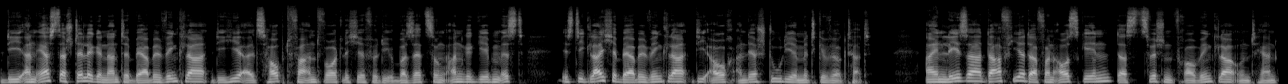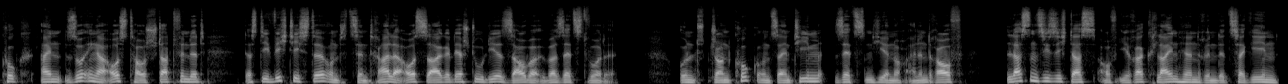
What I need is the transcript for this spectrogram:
Die an erster Stelle genannte Bärbel Winkler, die hier als Hauptverantwortliche für die Übersetzung angegeben ist, ist die gleiche Bärbel Winkler, die auch an der Studie mitgewirkt hat. Ein Leser darf hier davon ausgehen, dass zwischen Frau Winkler und Herrn Cook ein so enger Austausch stattfindet, dass die wichtigste und zentrale Aussage der Studie sauber übersetzt wurde. Und John Cook und sein Team setzten hier noch einen drauf. Lassen Sie sich das auf Ihrer Kleinhirnrinde zergehen,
